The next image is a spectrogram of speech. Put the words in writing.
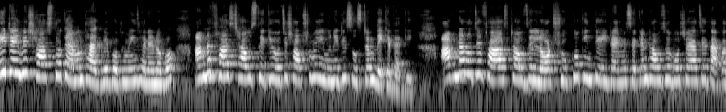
এই টাইমে স্বাস্থ্য কেমন থাকবে? প্রথমেই জেনে নেব। আমরা ফার্স্ট হাউস থেকে হচ্ছে সবসময় ইমিউনিটি সিস্টেম দেখে থাকি। আপনার হচ্ছে ফার্স্ট হাউসের লর্ড শুক্র কিন্তু এই টাইমে সেকেন্ড হাউসে বসে আছে, তারপর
